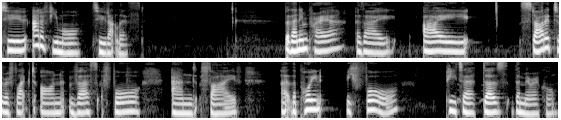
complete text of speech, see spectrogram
to add a few more to that list. But then in prayer, as I I started to reflect on verse 4 and 5, at the point before Peter does the miracle.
